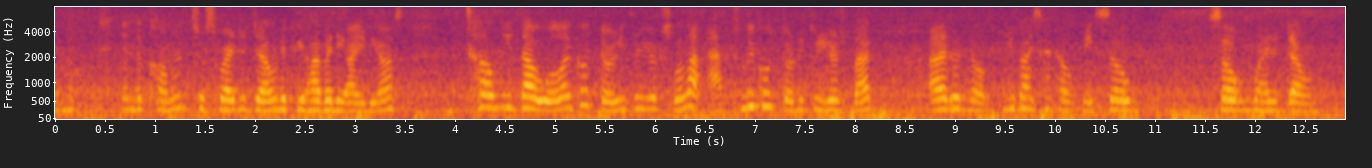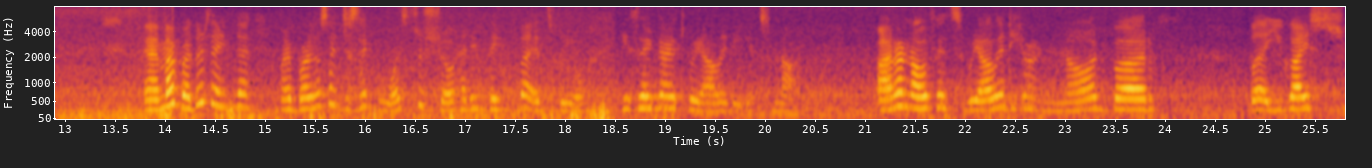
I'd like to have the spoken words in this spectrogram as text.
in the in the comments. Just write it down if you have any ideas. Tell me that will I go 33 years? Will I actually go 33 years back? I don't know. You guys can help me. So, so write it down. And my brother's saying that my brother's like just like wants to show how he thinks that it's real. He's saying that it's reality. It's not. I don't know if it's reality or not, but but you guys,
